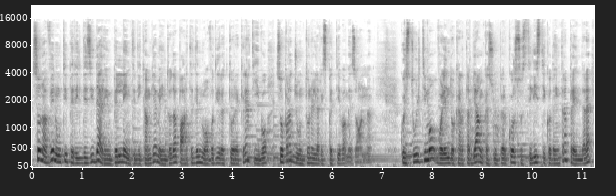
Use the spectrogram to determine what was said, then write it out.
sono avvenuti per il desiderio impellente di cambiamento da parte del nuovo direttore creativo sopraggiunto nella rispettiva Maison. Quest'ultimo, volendo carta bianca sul percorso stilistico da intraprendere,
